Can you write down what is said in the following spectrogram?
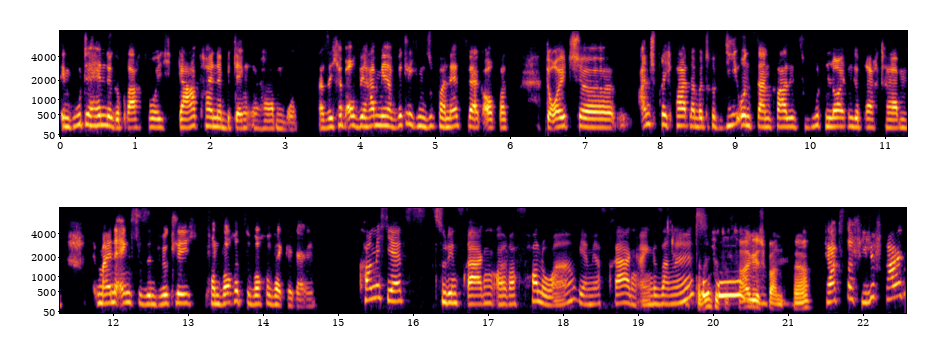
in gute Hände gebracht, wo ich gar keine Bedenken haben muss. Also ich habe auch, wir haben ja wirklich ein super Netzwerk, auch was deutsche Ansprechpartner betrifft, die uns dann quasi zu guten Leuten gebracht haben. Meine Ängste sind wirklich von Woche zu Woche weggegangen. Komme ich jetzt zu den Fragen eurer Follower. Wir haben ja Fragen eingesammelt. da bin ich total gespannt. Ja. Gab es da viele Fragen?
